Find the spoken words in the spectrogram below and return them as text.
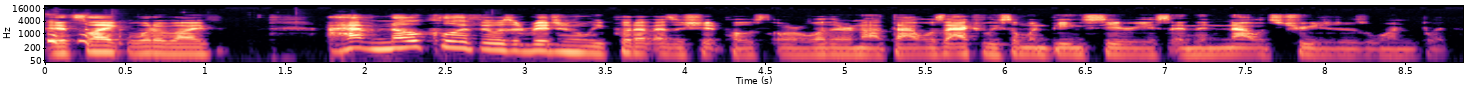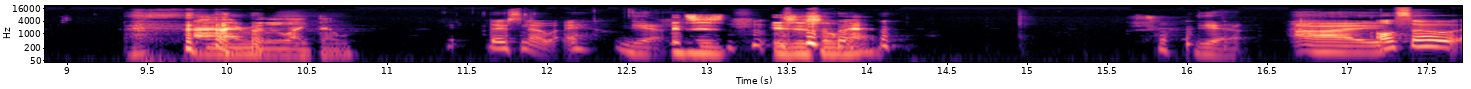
it's like what have I? I have no clue if it was originally put up as a shit post or whether or not that was actually someone being serious, and then now it's treated as one. But I, I really like that one. There's no way. Yeah, It's just it's just so bad. yeah. I Also,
